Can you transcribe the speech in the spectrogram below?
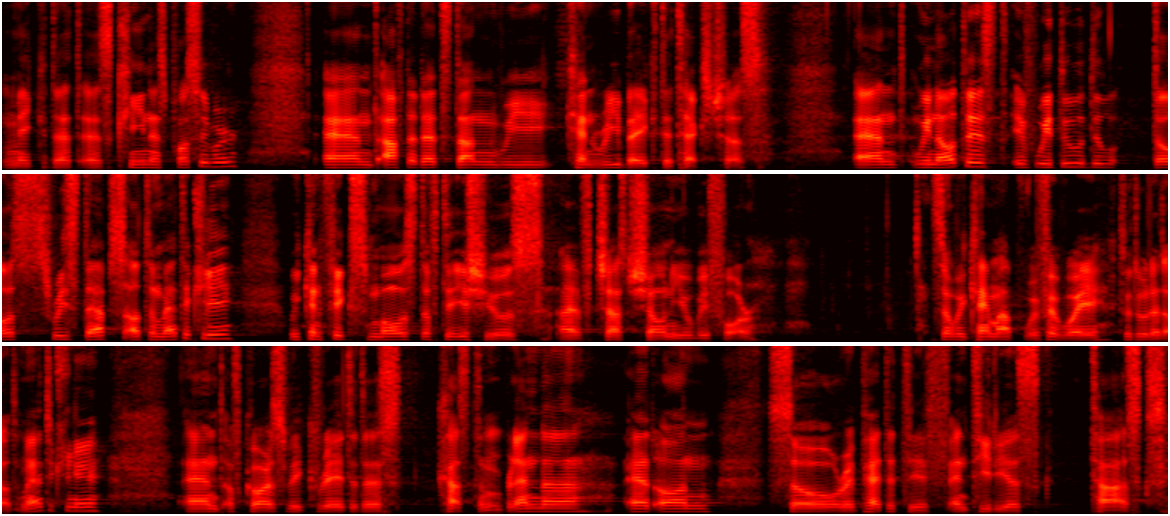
make that as clean as possible. And after that's done, we can rebake the textures. And we noticed if we do, do those three steps automatically, we can fix most of the issues I've just shown you before. So we came up with a way to do that automatically. And of course, we created a custom Blender add-on, so repetitive and tedious tasks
